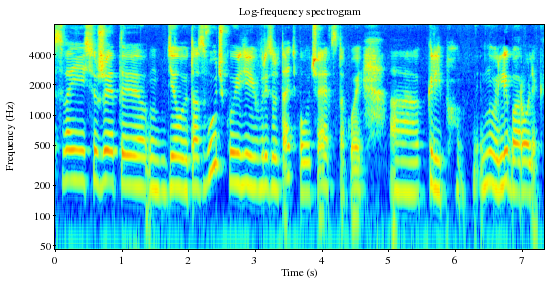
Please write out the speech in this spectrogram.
свои сюжеты, делают озвучку, и в результате получается такой э, клип, ну, либо ролик.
